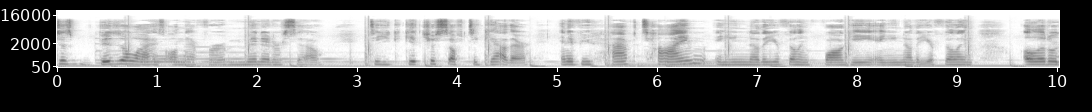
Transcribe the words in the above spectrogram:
just visualize on that for a minute or so so you can get yourself together. And if you have time and you know that you're feeling foggy and you know that you're feeling a little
